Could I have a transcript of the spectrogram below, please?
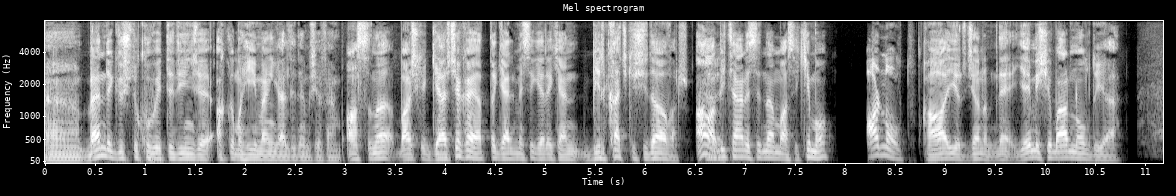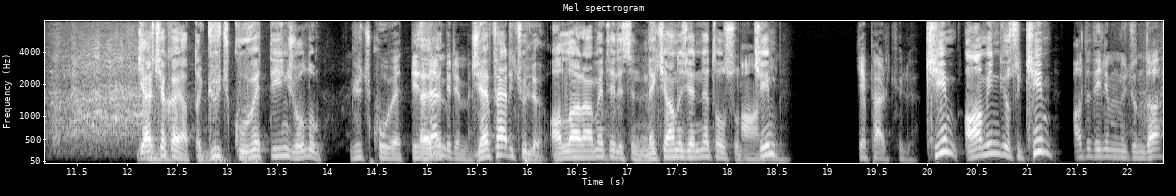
Ee, ben de güçlü kuvvetli deyince aklıma Himen geldi demiş efendim. Aslında başka gerçek hayatta gelmesi gereken birkaç kişi daha var. Ama Evet. bir tanesinden bahsedeyim. Kim o? Arnold. Hayır canım ne yemişim Arnold'u ya. Gerçek hayatta güç kuvvet deyince oğlum. Güç kuvvet. Bizden Evet, biri mi? Ceferkülü Allah rahmet eylesin mekanı cennet olsun. Amin. Kim? Geperkülü. Kim? Amin diyorsun kim? Adı dilimin ucunda.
